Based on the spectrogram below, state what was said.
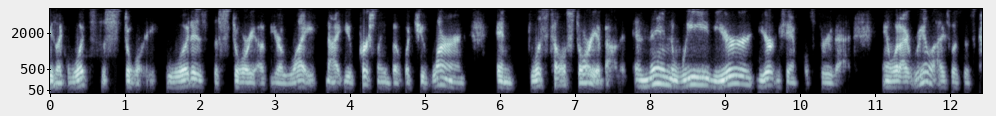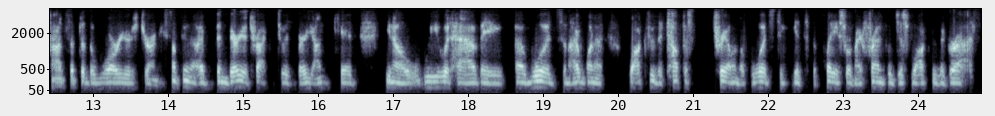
He's like, what's the story? What is the story of your life? Not you personally, but what you've learned. And let's tell a story about it. And then weave your your examples through that. And what I realized was this concept of the warrior's journey, something that I've been very attracted to as a very young kid. You know, we would have a, a woods, and I want to walk through the toughest trail in the woods to get to the place where my friends would just walk through the grass.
